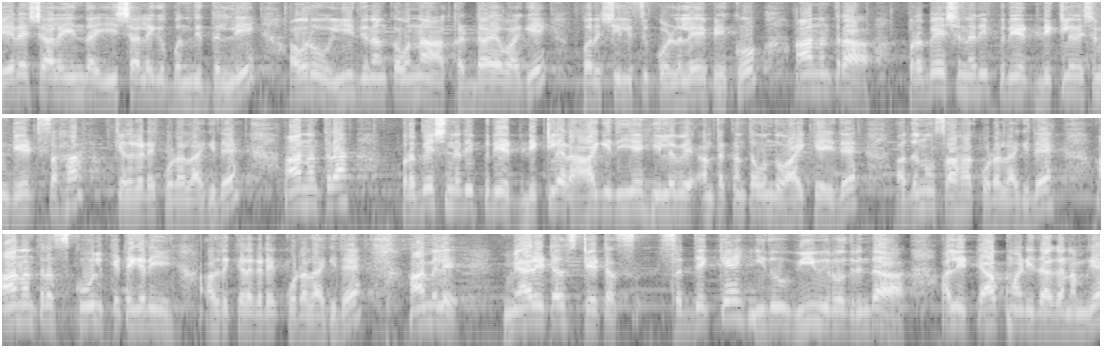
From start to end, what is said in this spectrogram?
ಬೇರೆ ಶಾಲೆಯಿಂದ ಈ ಶಾಲೆಗೆ ಬಂದಿದ್ದಲ್ಲಿ ಅವರು ಈ ದಿನಾಂಕವನ್ನು ಕಡ್ಡಾಯವಾಗಿ ಪರಿಶೀಲಿಸಿಕೊಳ್ಳಲೇಬೇಕು. ಆನಂತರ ಪ್ರೊಬೇಷನರಿ ಪೀರಿಯಡ್ ಡಿಕ್ಲರೇಷನ್ ಡೇಟ್ ಸಹ ಕೆಳಗಡೆ ಕೊಡಲಾಗಿದೆ. ಆನಂತರ ಪ್ರೊಬೇಷನರಿ ಪೀರಿಯಡ್ ಡಿಕ್ಲೇರ್ ಆಗಿದೆಯೇ ಇಲ್ಲವೇ ಅಂತಕ್ಕಂಥ ಒಂದು ಆಯ್ಕೆ ಇದೆ, ಅದನ್ನು ಸಹ ಕೊಡಲಾಗಿದೆ. ಆನಂತರ ಸ್ಕೂಲ್ ಕೆಟಗರಿ ಅದರ ಕೆಳಗಡೆ ಕೊಡಲಾಗಿದೆ. ಆಮೇಲೆ ಮ್ಯಾರಿಟಲ್ ಸ್ಟೇಟಸ್ ಸದ್ಯಕ್ಕೆ ಇದು ವೀವ್ ಇರೋದ್ರಿಂದ ಅಲ್ಲಿ ಟ್ಯಾಪ್ ಮಾಡಿದಾಗ ನಮಗೆ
